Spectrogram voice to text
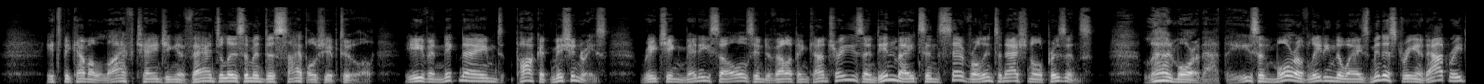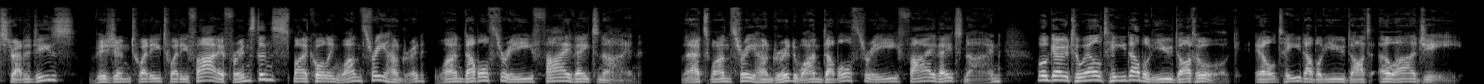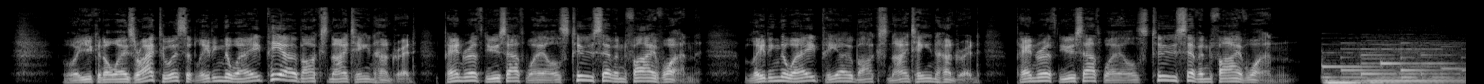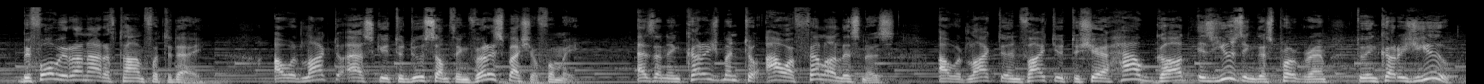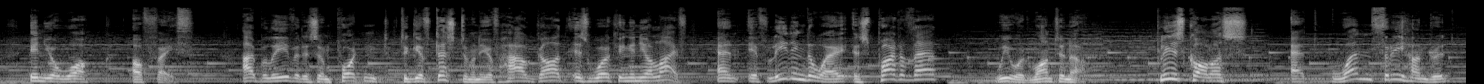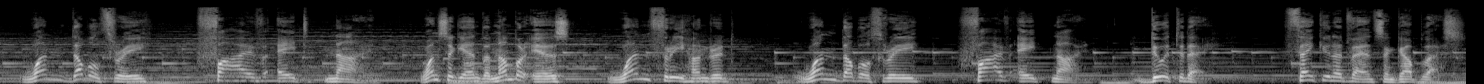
It's become a life changing evangelism and discipleship tool, even nicknamed Pocket Missionaries, reaching many souls in developing countries and inmates in several international prisons. Learn more about these and more of Leading the Way's ministry and outreach strategies, Vision 2025 for instance, by calling 1300 133 589. That's 1300 133 589 or go to ltw.org, ltw.org. Or you can always write to us at Leading the Way, PO Box 1900, Penrith, New South Wales 2751. Leading the Way, PO Box 1900, Penrith, New South Wales 2751. Before we run out of time for today, I would like to ask you to do something very special for me. As an encouragement to our fellow listeners, I would like to invite you to share how God is using this program to encourage you in your walk of faith. I believe it is important to give testimony of how God is working in your life. And if leading the way is part of that, we would want to know. Please call us at 1 300 133 589. Once again, the number is 1 300 133 589. Do it today. Thank you in advance and God bless.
